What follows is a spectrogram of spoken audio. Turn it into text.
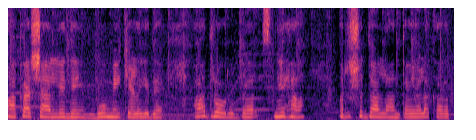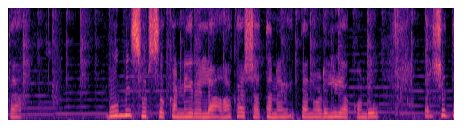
ಆಕಾಶ ಅಲ್ಲಿದೆ, ಭೂಮಿ ಕೆಳಗಿದೆ. ಆದರೂ ಅವರಿಬ್ಬರ ಸ್ನೇಹ ಪರಿಶುದ್ಧ ಅಲ್ಲ ಅಂತ ಹೇಳೋಕ್ಕಾಗತ್ತಾ? ಭೂಮಿ ಸುರಿಸೋ ಕಣ್ಣೀರೆಲ್ಲ ಆಕಾಶ ತನ್ನ ತನ್ನ ಒಡಲಿಗೆ ಹಾಕ್ಕೊಂಡು ಪರಿಶುದ್ಧ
